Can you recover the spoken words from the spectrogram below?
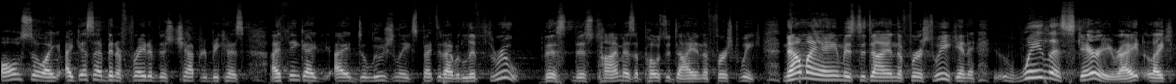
Also, I, I, guess I've been afraid of this chapter because I think I, I, delusionally expected I would live through this, this time as opposed to die in the first week. Now my aim is to die in the first week, and way less scary, right? Like,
